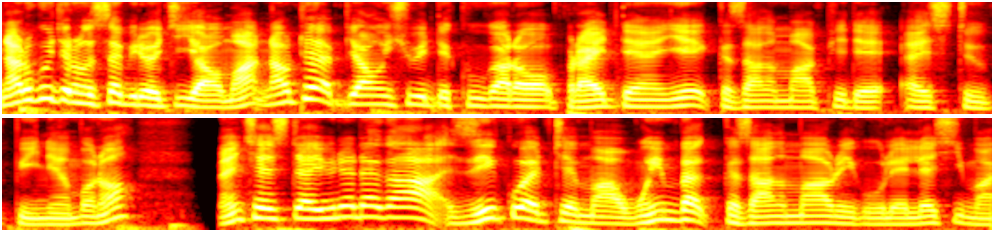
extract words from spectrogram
နောက်တစ်ခုကျွန်တော်ဆက်ပြီးတော့ကြည့်အောင်ပါနောက်ထပ်အပြောင်းရွှေ့တစ်ခုကတော့ Brighton ရဲ့ကစားသမားဖြစ်တဲ့ S2P နံပေါ့နော် Manchester United ကဈေးကွက်ထက်မှာ wingback ကစားသမားတွေကိုလည်းလက်ရှိမှာ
